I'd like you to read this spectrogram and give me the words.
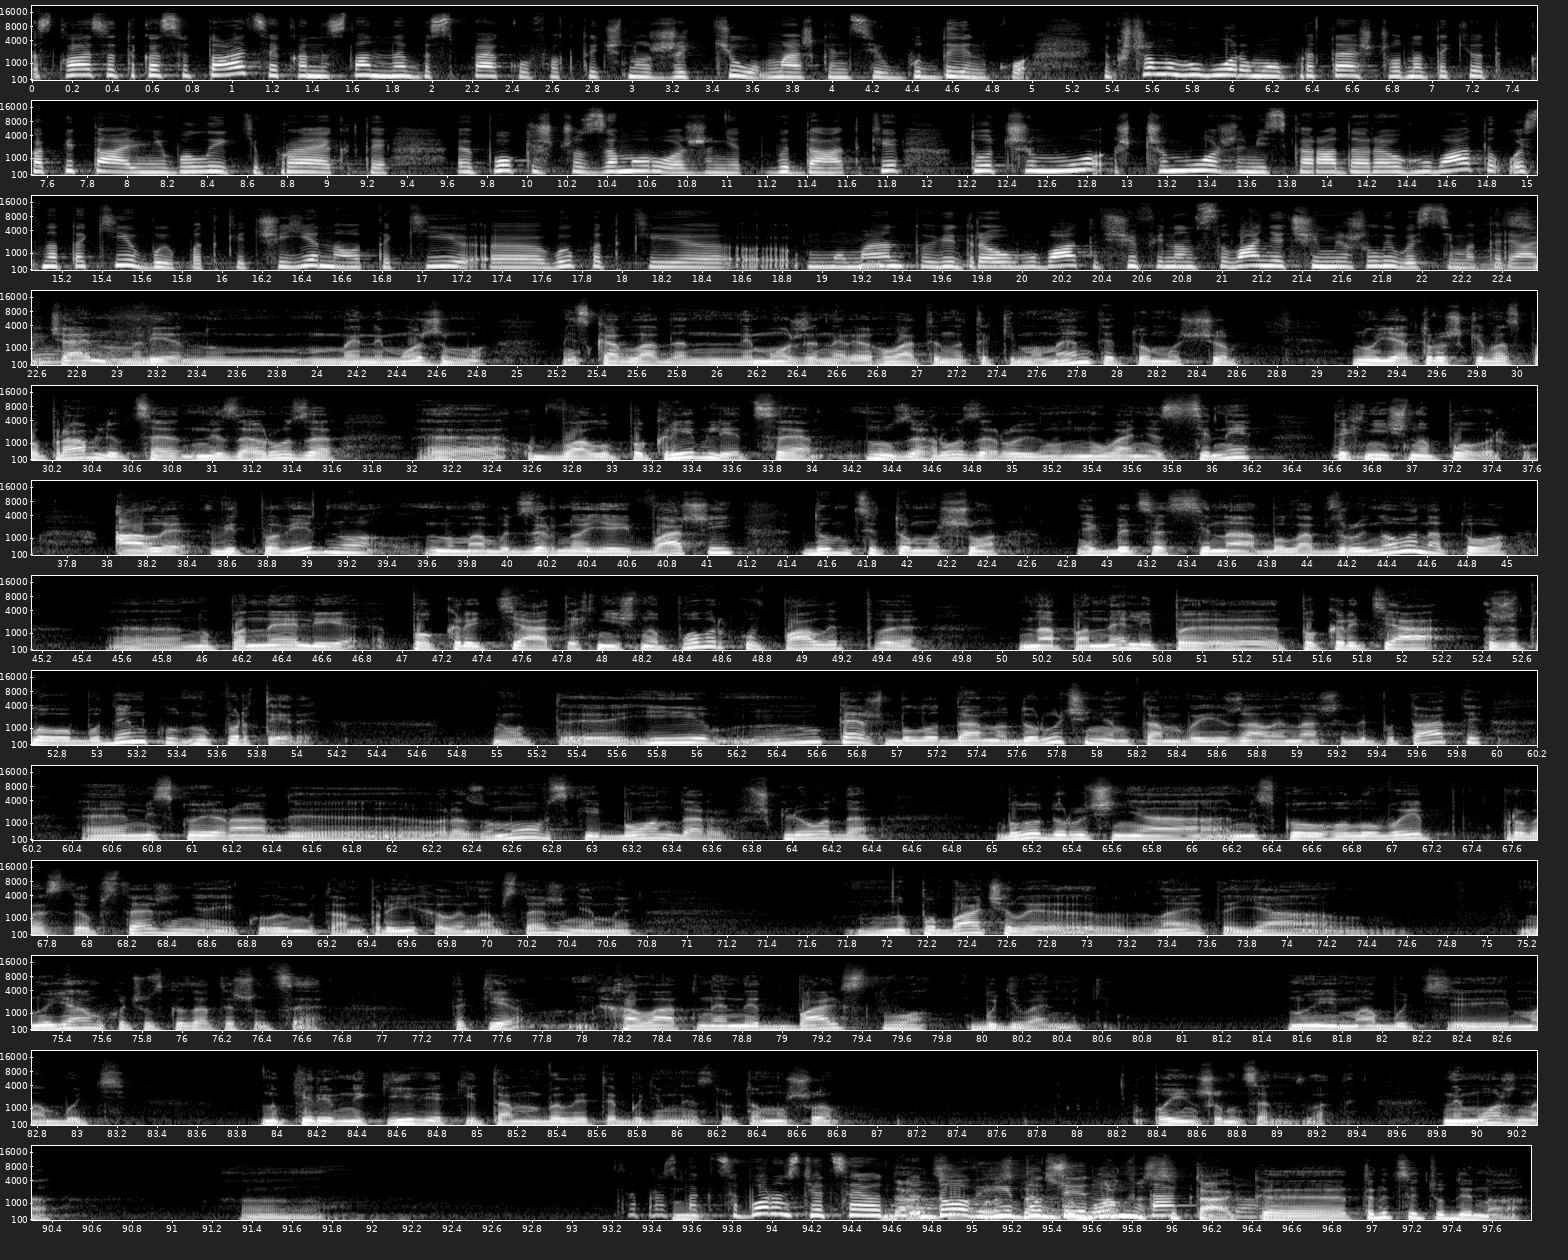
склалася така ситуація, яка несла небезпеку фактично життю мешканців будинку. Якщо ми говоримо про те, що на такі от капітальні великі проекти е, поки поки що заморожені видатки, то чи, чи може міська рада реагувати ось на такі випадки? Чи є на такі е, випадки е, моменту відреагувати, чи фінансування, чи можливості матеріальні? Звичайно, Марія, ну ми не можемо. Міська влада не може не реагувати на такі моменти, тому що ну я трошки вас поправлю. Це не загроза е, обвалу покрівлі, це ну загроза руйнування стіни технічного поверху. Але відповідно, ну мабуть, зерно є і в вашій думці, тому що якби ця стіна була б зруйнована, то е, ну, панелі покриття технічного поверху впали б е, на панелі покриття житлового будинку, ну, квартири. От, е, і ну, теж було дано дорученням, там виїжджали наші депутати е, міської ради, е, Разумовський, Бондар, Шкльода. Було доручення міського голови провести обстеження, і коли ми там приїхали на обстеження, ми ну, побачили, е, знаєте, я, ну, я вам хочу сказати, що це таке халатне недбальство будівельників. Ну і, мабуть, і, мабуть, ну, керівників, які там вели те будівництво, тому що по-іншому це назвати не можна. Це проспект Соборності, це от Да, це довгий проспект будинок. Соборності, так, так, Да. е, 31А.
